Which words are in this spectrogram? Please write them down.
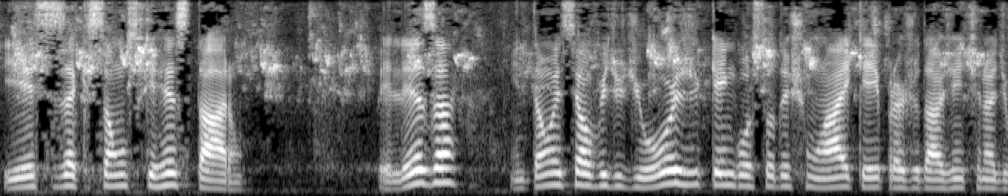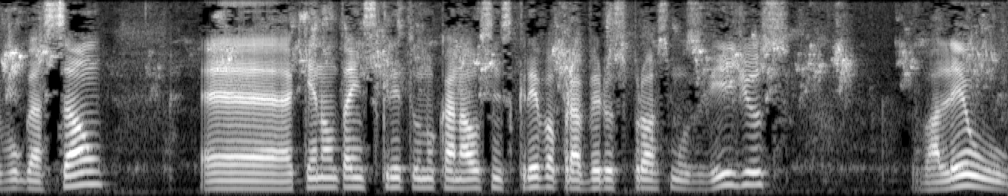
E esses aqui são os que restaram. Beleza? Então esse é o vídeo de hoje. Quem gostou, deixa um like aí para ajudar a gente na divulgação. É, quem não está inscrito no canal, se inscreva para ver os próximos vídeos. Valeu!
